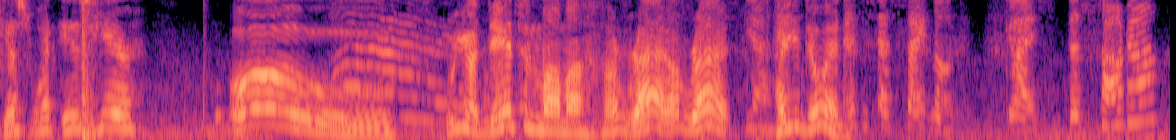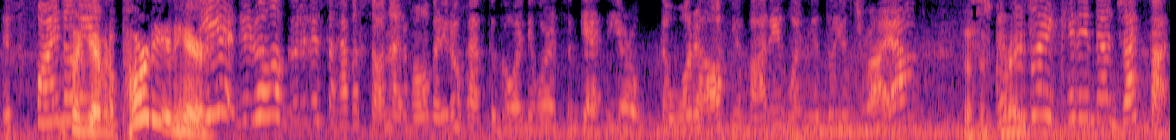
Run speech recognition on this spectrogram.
Guess what is here? Oh, we got dancing mama. All right, all right. Yeah. How you doing? As you said, side note, guys, the sauna is finally It's like you're having a party in here. here. Do you know how good it is to have a sauna at home and you don't have to go anywhere to get your the water off your body when you do your dry out? This is great. This is like hitting the jackpot.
